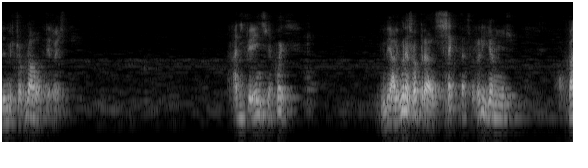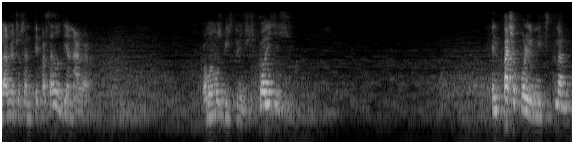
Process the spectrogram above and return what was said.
de nuestro globo terrestre. A diferencia, pues, de algunas otras sectas o religiones, para nuestros antepasados de Anáhuac, como hemos visto en sus códices, el paso por el Mixtlán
